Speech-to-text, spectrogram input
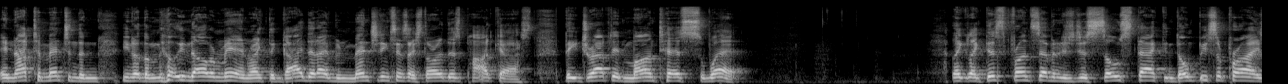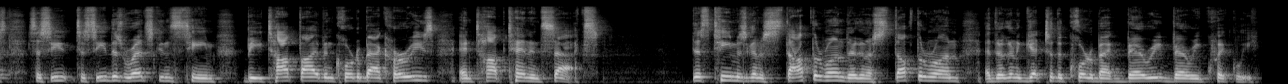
And not to mention the you know the million dollar man, right? The guy that I've been mentioning since I started this podcast. They drafted Montez Sweat like like this front seven is just so stacked, and don't be surprised to see to see this Redskins team be top five in quarterback hurries and top ten in sacks. This team is going to stop the run. They're going to stuff the run, and they're going to get to the quarterback very very quickly.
